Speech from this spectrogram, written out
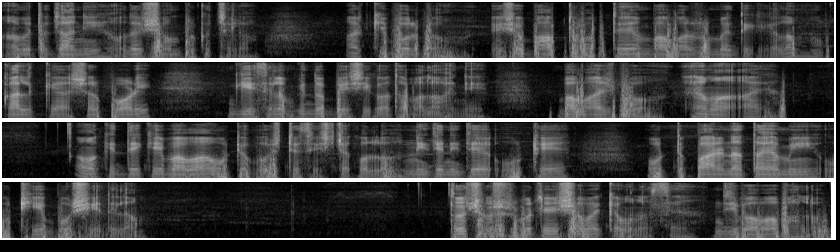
আমি তো জানি ওদের সম্পর্ক ছিল। আর কি বলব এসব ভাবতে ভাবতে বাবার রুমের দিকে গেলাম। কালকে আসার পরই গিয়েছিলাম কিন্তু বেশি কথা বলা হয়নি। বাবা আসব হ্যাঁ মা, আয়। আমাকে দেখে বাবা উঠে বসতে চেষ্টা করল। নিজে নিজে উঠে উঠতে পারে না তাই আমি উঠিয়ে বসিয়ে দিলাম। তোর শ্বশুরবাড়ির সবাই কেমন আছে? জি বাবা, ভালো।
